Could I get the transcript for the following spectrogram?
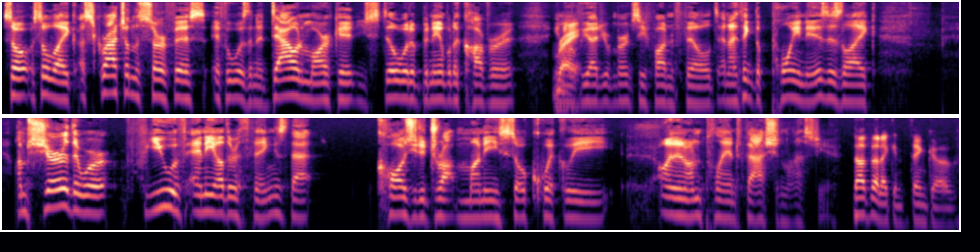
So, so like a scratch on the surface, if it was in a down market, you still would have been able to cover it. You know, Right. if you had your emergency fund filled. And I think the point is, is like, I'm sure there were few, if any, other things that caused you to drop money so quickly on an unplanned fashion last year. Not that I can think of.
